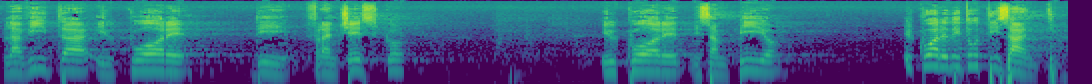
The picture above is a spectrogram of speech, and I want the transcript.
la vita, il cuore di Francesco, il cuore di San Pio, il cuore di tutti i santi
